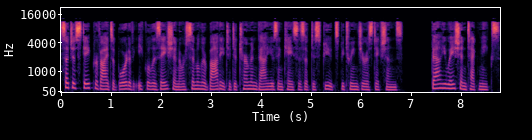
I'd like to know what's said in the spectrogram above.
such a state provides a board of equalization or similar body to determine values in cases of disputes between jurisdictions. Valuation techniques.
